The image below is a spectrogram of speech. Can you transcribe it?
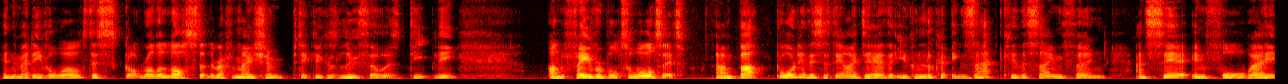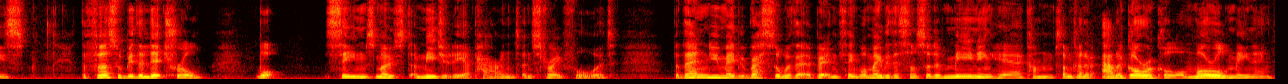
in the medieval world. This got rather lost at the Reformation, particularly because Luther was deeply unfavourable towards it. Um, but broadly, this is the idea that you can look at exactly the same thing and see it in four ways. The first would be the literal, what seems most immediately apparent and straightforward. But then you maybe wrestle with it a bit and think, well, maybe there's some sort of meaning here, some kind of allegorical or moral meaning.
